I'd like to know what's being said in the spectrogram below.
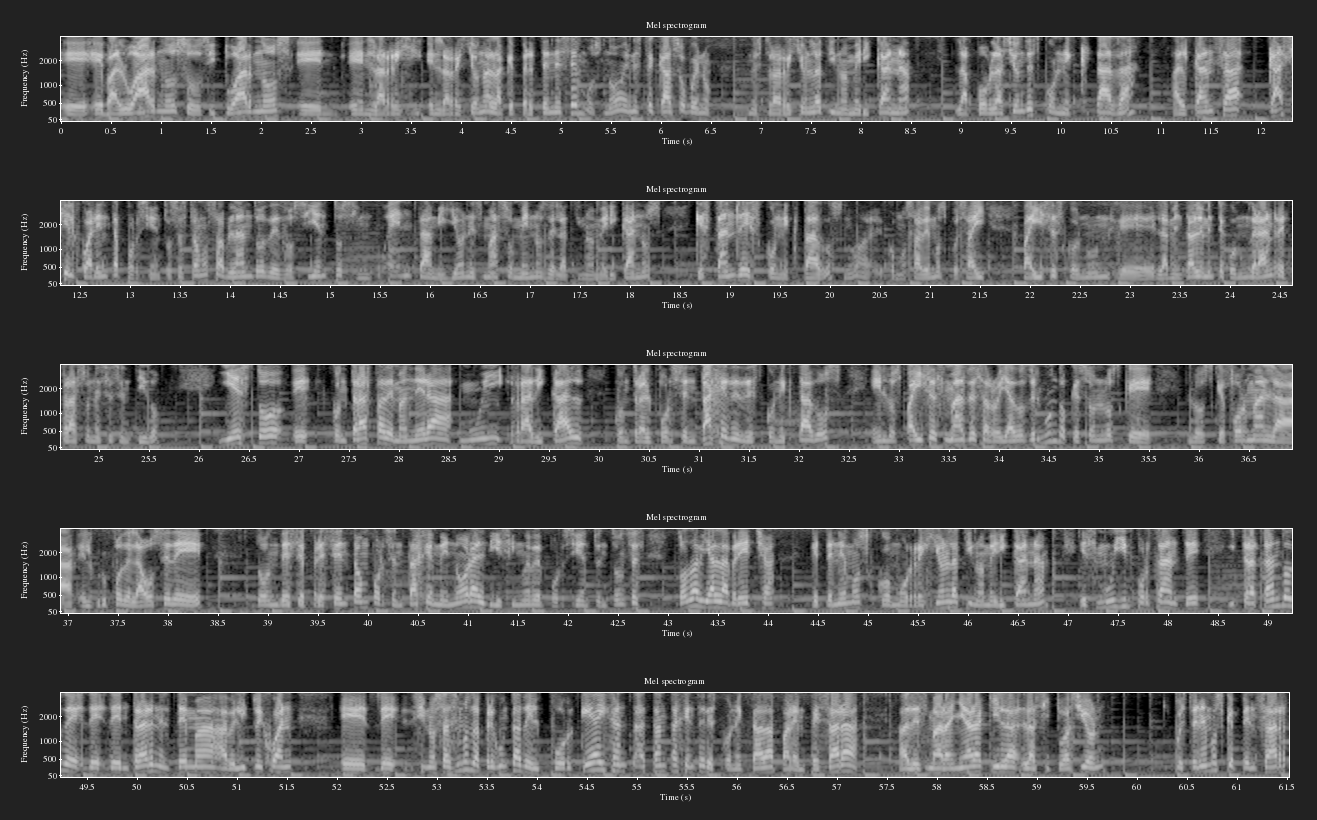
eh, evaluarnos o situarnos en, en, la en la región a la que pertenecemos, ¿no? En este caso, bueno, nuestra región latinoamericana, la población desconectada, alcanza casi el 40%, o sea, estamos hablando de 250 millones más o menos de latinoamericanos que están desconectados, ¿no? Como sabemos, pues hay países con un, eh, lamentablemente con un gran retraso en ese sentido, y esto eh, contrasta de manera muy radical contra el porcentaje de desconectados en los países más desarrollados del mundo, que son los que, los que forman la, el grupo de la OCDE, donde se presenta un porcentaje menor al 19%. Entonces, todavía la brecha que tenemos como región latinoamericana es muy importante y tratando de, entrar en el tema, Abelito y Juan, eh, de, si nos hacemos la pregunta del por qué hay tanta gente desconectada para empezar a, desmarañar aquí la, la situación, pues tenemos que pensar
